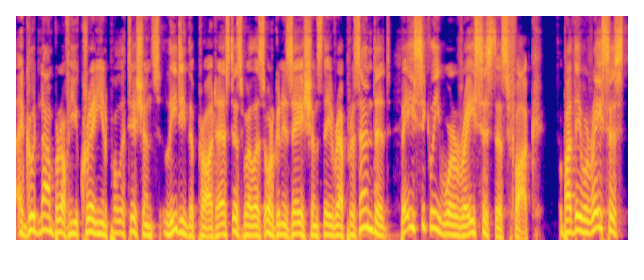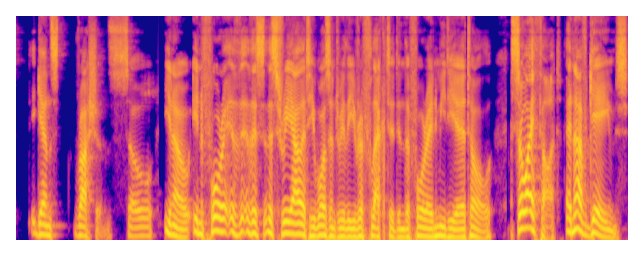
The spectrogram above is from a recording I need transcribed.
A good number of Ukrainian politicians leading the protest, as well as organizations they represented, basically were racist as fuck. But they were racist against Russians. So you know, in for this this reality wasn't really reflected in the foreign media at all. So I thought, enough games.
